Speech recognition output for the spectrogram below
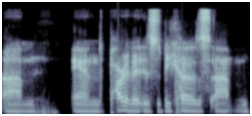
Um, and part of it is because um,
